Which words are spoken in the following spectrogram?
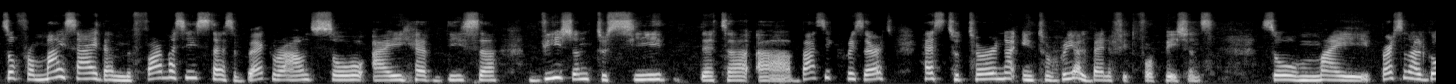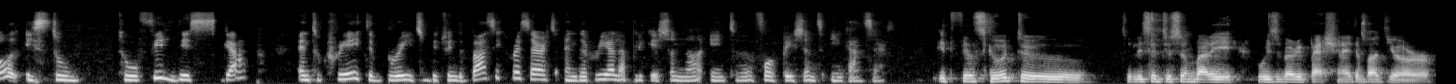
So from my side, I'm a pharmacist as a background, so I have this uh, vision to see that uh, uh, basic research has to turn into real benefit for patients. So my personal goal is to to fill this gap and to create a bridge between the basic research and the real application uh, into for patients in cancer. It feels good to to listen to somebody who is very passionate about your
